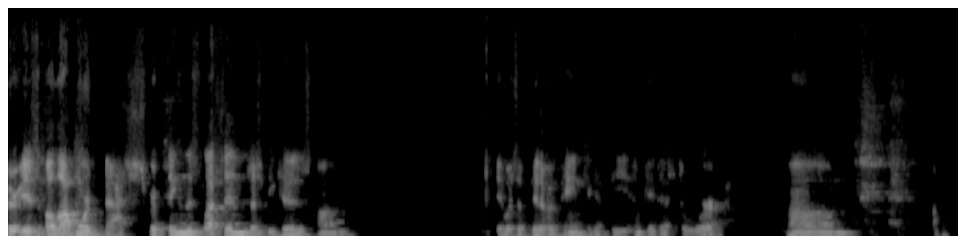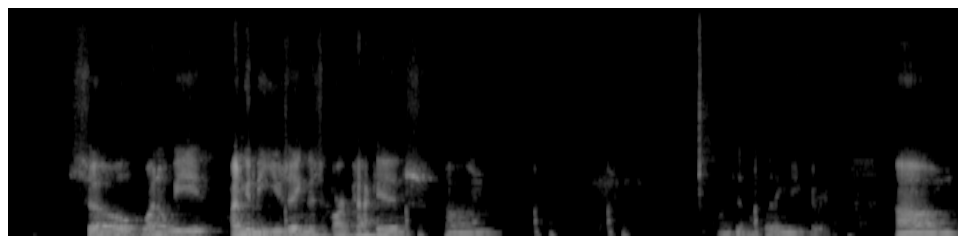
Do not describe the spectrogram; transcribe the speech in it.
there is a lot more bash scripting in this lesson just because um, it was a bit of a pain to get the MK test to work. Um, so why don't we, I'm gonna be using this R package. Um, why is it not letting me, there. Um,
